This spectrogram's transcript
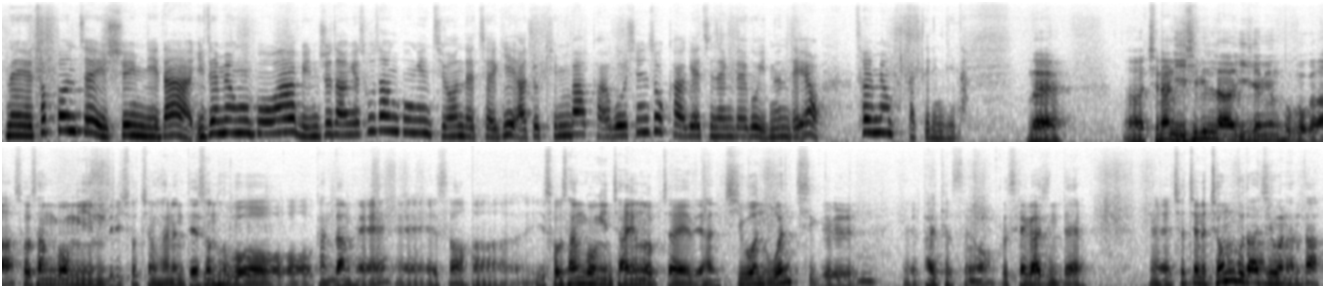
네, 첫 번째 이슈입니다. 이재명 후보와 민주당의 소상공인 지원 대책이 아주 긴박하고 신속하게 진행되고 있는데요. 설명 부탁드립니다. 네. 어, 지난 20일 날 이재명 후보가 소상공인들이 초청하는 대선 후보 어, 간담회에서 어, 이 소상공인 자영업자에 대한 지원 원칙을 예, 밝혔어요. 그세 가지인데 예, 첫째는 전부 다 지원한다.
